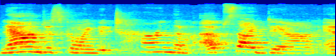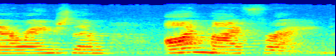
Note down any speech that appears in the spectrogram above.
Now I'm just going to turn them upside down and arrange them on my frame.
